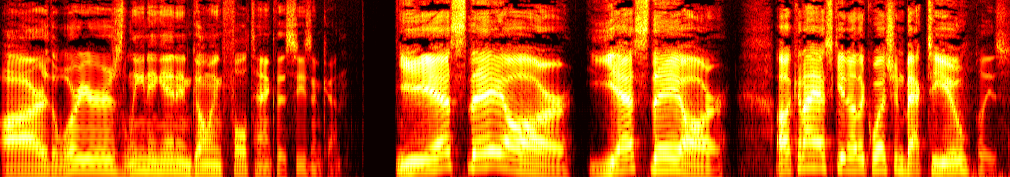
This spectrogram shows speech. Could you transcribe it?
Are the Warriors leaning in and going full tank this season, Ken? Yes, they are. Yes, they are. Uh, can I ask you another question back to you? Please.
